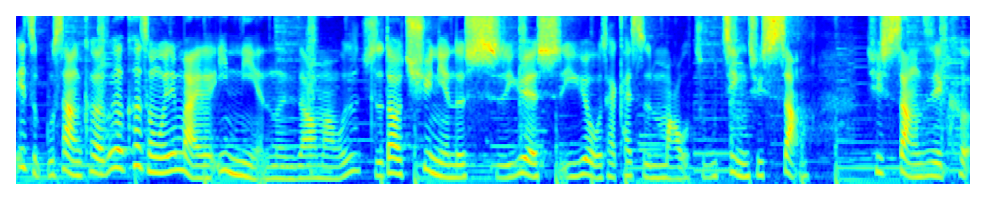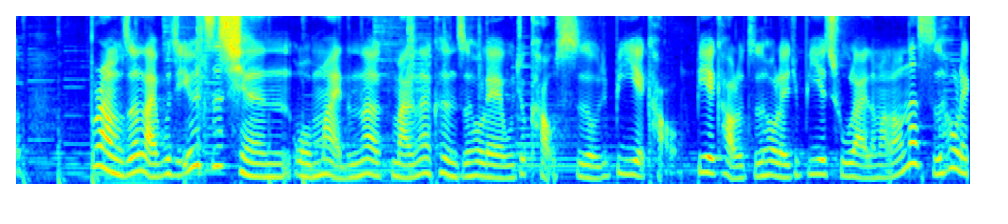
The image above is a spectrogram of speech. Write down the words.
一直不上课，这个课程我已经买了一年了，你知道吗？我是直到去年的十月、十一月我才开始卯足劲去上。去上这些课，不然我真的来不及。因为之前我买的那买了那课程之后嘞，我就考试，我就毕业考，毕业考了之后嘞，就毕业出来了嘛。然后那时候嘞，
